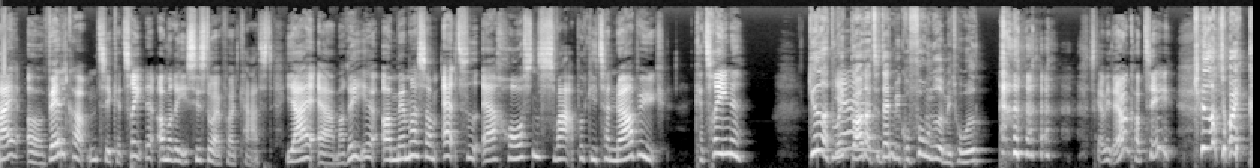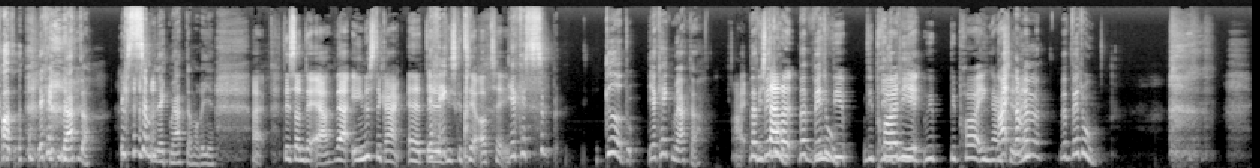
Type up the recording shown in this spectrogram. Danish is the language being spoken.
Hej og velkommen til Katrine og Maries Historie Podcast. Jeg er Marie, og med mig som altid er Horsens svar på Gita Nørby. Katrine, Gider du yeah. ikke godt at tage den mikrofon ud af mit hoved? skal vi lave en kop te? Gider du ikke godt? Jeg kan ikke mærke dig. Jeg kan simpelthen ikke mærke dig, Marie. Nej, det er sådan, det er hver eneste gang, at Jeg øh, ikke- vi skal til at optage. Jeg kan simpelthen... Gider du? Jeg kan ikke mærke dig. Nej, Hvad vi starter, du? Hvad vil vi, du, Vi, vi, prøver lige, vi, vi prøver en gang Nej, til. nej, ikke? hvad, vil du?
